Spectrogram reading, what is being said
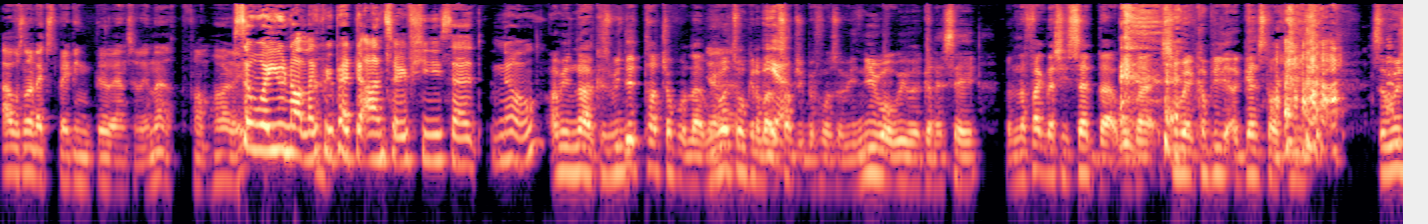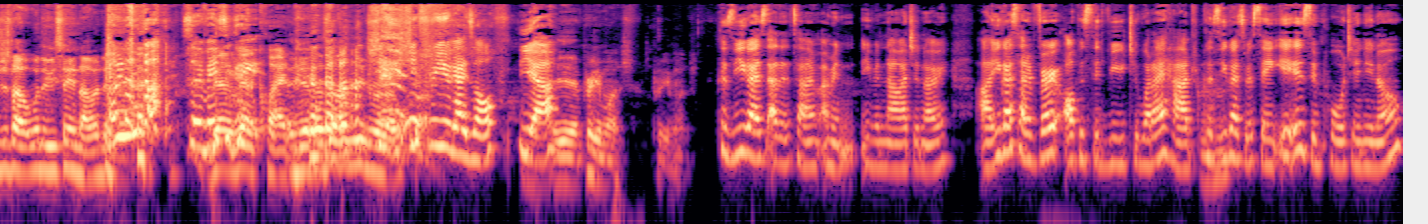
I was not expecting the answer enough from her. eh? So were you not like prepared to answer if she said no? I mean, no, because we did touch up on like we were talking about Yeah. the subject before, so we knew what we were gonna say. But then the fact that she said that was like she went completely against our views. So we're just like, what are we saying now? innit? So We are- we are basically, quiet. yeah, that's what I mean. She, like, she threw you guys off. Yeah, yeah, pretty much, pretty much. because you guys at the time, I mean, even now, I don't know. Uh, you guys had a very opposite view to what I had because Mm-hmm. you guys were saying it is important, you know.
